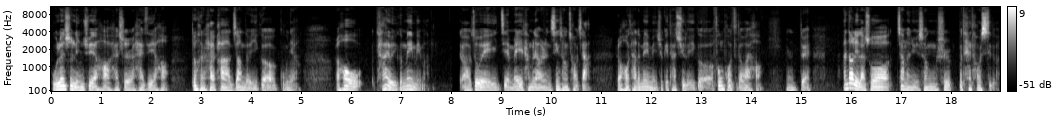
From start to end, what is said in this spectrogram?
无论是邻居也好，还是孩子也好。都很害怕这样的一个姑娘，然后她有一个妹妹嘛，呃，作为姐妹，她们两人经常吵架，然后她的妹妹就给她取了一个“疯婆子”的外号。嗯，对，按道理来说，这样的女生是不太讨喜的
